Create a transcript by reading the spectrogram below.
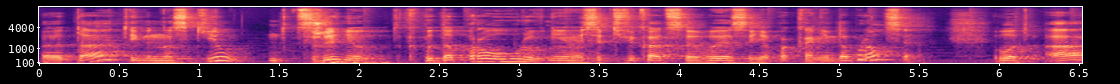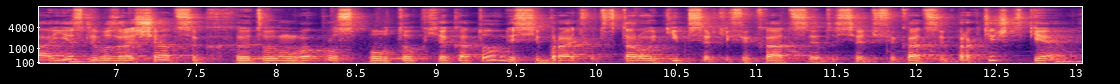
Э, да, это именно скилл. К сожалению, как бы до про уровня сертификации АВС я пока не добрался. Вот. А если возвращаться к твоему вопросу по поводу того, как я готовлюсь, и брать вот второй тип сертификации, это сертификации практические,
